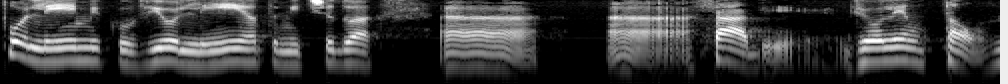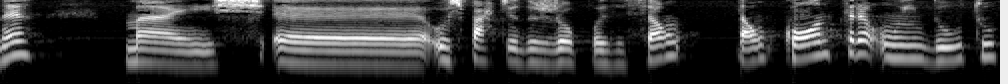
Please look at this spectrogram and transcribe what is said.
polêmico, violento, metido a, a, a sabe, violentão, né? Mas é, os partidos de oposição estão contra o indulto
